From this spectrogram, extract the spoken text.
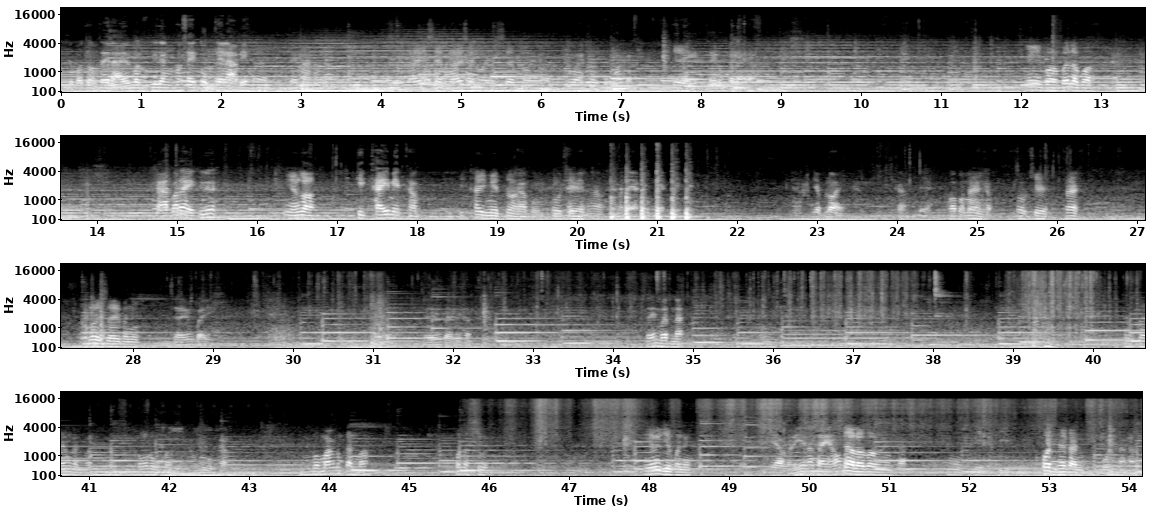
แต่พอต้องใส่หลายมันคือยังเขาใส่ต้มใส่ลาบเด้เออใส่มันเท่านั้นร้ายเสียบร้ายใส่หน่อยเสียบหน่อย นี่บอกเพิ่นและบอกขาดว่าได้คือยังก็พริกไทยเม็ดครับ พริกไทยเม็ดหน่อยครับผมโอเคอะมาแดกทุกเม็ดเรียบร้อยครับแดกพอประมาณครับ โอเค ไปร้อยใส่ไปนี่ใส่ลงไปใส่ลงไปเลยครับ ใส่หมดนะต้องใส่เหมือนกันบ่ บ่มักน้ำกันบ่คนละสูตรยังเยอะกว่านี้เดี๋ยววันนี้เราใส่เอาแล้วเราก็ครับนี่กะทิข้นเท่ากันคนนะครับ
